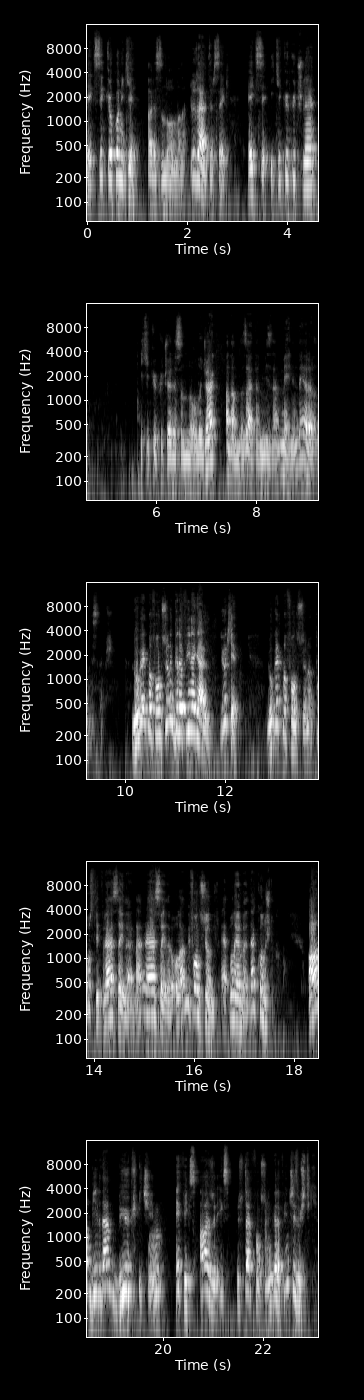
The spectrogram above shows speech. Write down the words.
eksi kök 12 arasında olmalı. Düzeltirsek eksi 2 kök 3 ile 2 kök 3 arasında olacak. Adam da zaten bizden m'nin değer aralığını istemiş. Logaritma fonksiyonun grafiğine geldim. Diyor ki logaritma fonksiyonu pozitif reel sayılardan reel sayıları olan bir fonksiyondur. Evet bunu evvelden konuştuk. a birden büyük için fx a üzeri x üstel fonksiyonun grafiğini çizmiştik.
